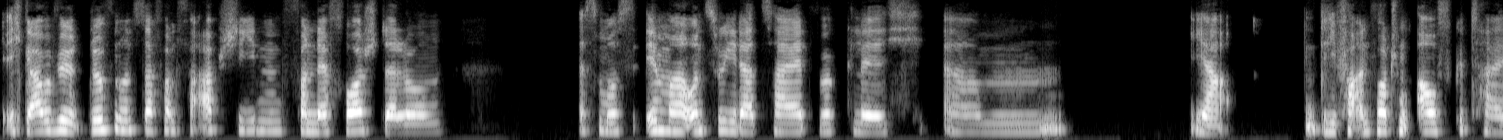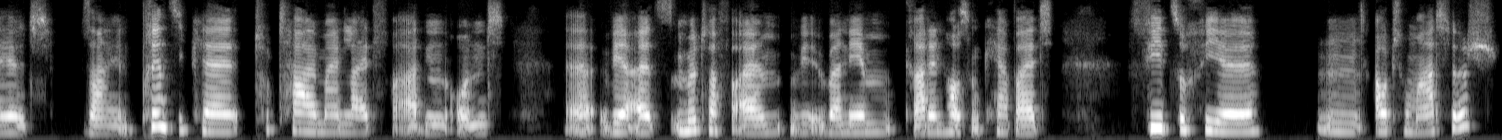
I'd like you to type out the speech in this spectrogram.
ich glaube, wir dürfen uns davon verabschieden, von der Vorstellung, es muss immer und zu jeder Zeit wirklich, ähm, ja, die Verantwortung aufgeteilt sein. Prinzipiell total mein Leitfaden und äh, wir als Mütter vor allem, wir übernehmen gerade in Haus- und Kehrarbeit viel zu viel mh, automatisch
